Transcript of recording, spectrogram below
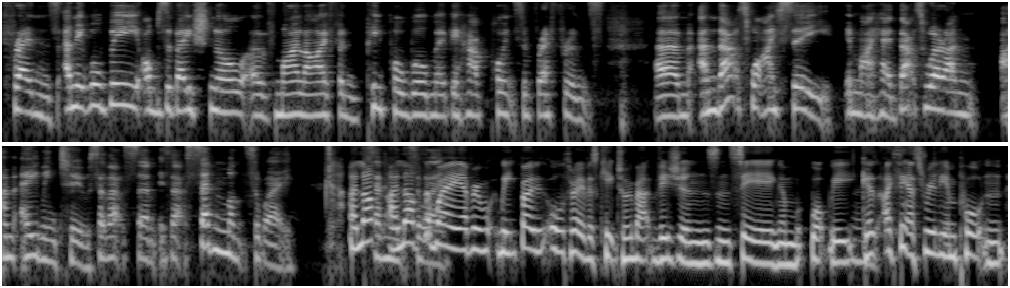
friends, and it will be observational of my life, and people will maybe have points of reference. Um, and that's what I see in my head. That's where I'm I'm aiming to. So that's um, is that seven months away? I love, I love months the way every we both, all three of us, keep talking about visions and seeing and what we. Mm. Because I think that's really important.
